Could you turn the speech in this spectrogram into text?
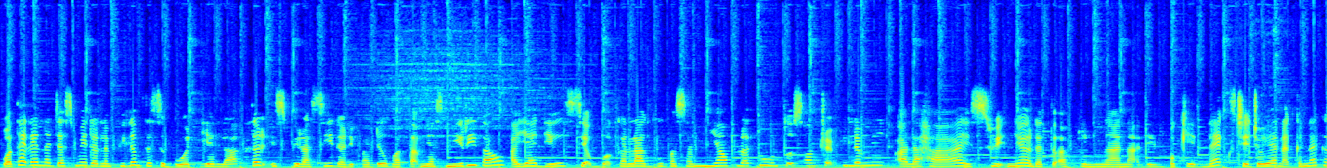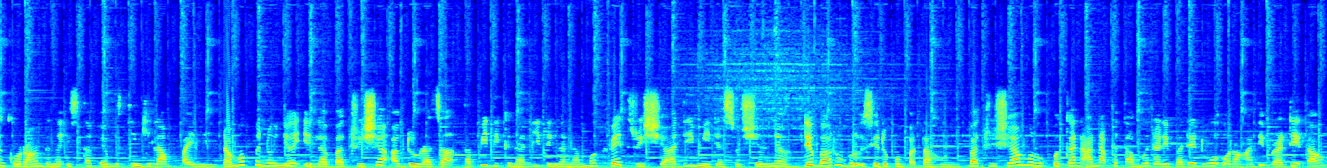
watak Liana Jasmine dalam filem tersebut ialah terinspirasi daripada watak Mia sendiri tau. Ayah dia siap buatkan lagu pasal Mia pula tu untuk soundtrack filem ni. Alahai, sweetnya Datuk Afrin dengan anak dia. Okay, next Cik Joya nak kenalkan korang dengan Insta famous tinggi lampai ni. Nama penuhnya ialah Batrisha Abdul Razak tapi dikenali dengan nama Patricia di media sosialnya. Dia baru berusia 24 tahun. Batrisha merupakan anak pertama daripada dua orang adik-beradik tau.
